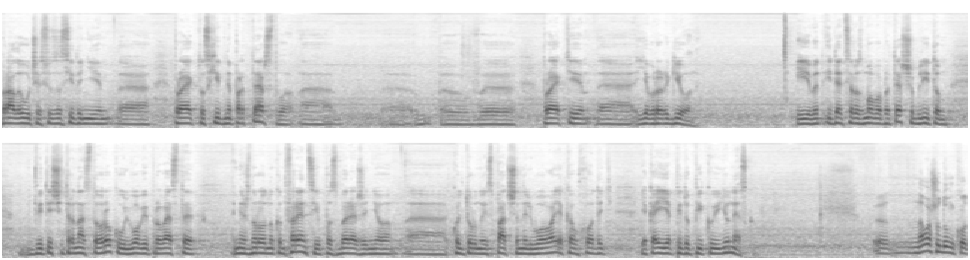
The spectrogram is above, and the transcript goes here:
брали участь у засіданні проекту Східне партнерство в проєкті Єврорегіони. І йдеться розмова про те, щоб літом 2013 року у Львові провести міжнародну конференцію по збереженню е, культурної спадщини Львова, яка входить, яка є під опікою ЮНЕСКО. Е, На вашу думку,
